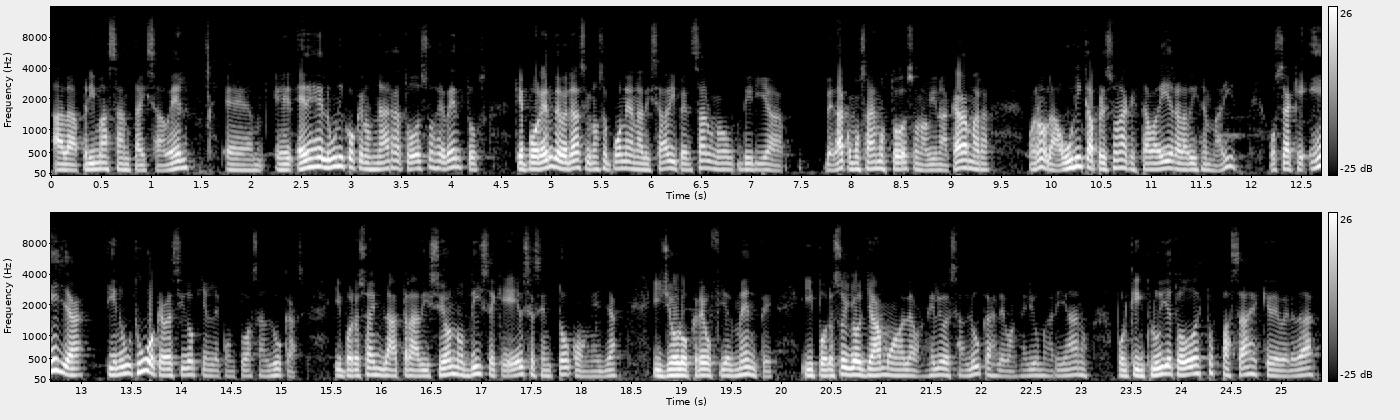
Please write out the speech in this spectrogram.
a la prima Santa Isabel. Eh, él es el único que nos narra todos esos eventos que por ende, ¿verdad? Si uno se pone a analizar y pensar, uno diría, ¿verdad? ¿Cómo sabemos todo eso? No había una cámara, bueno, la única persona que estaba ahí era la Virgen María. O sea que ella tuvo que haber sido quien le contó a San Lucas. Y por eso la tradición nos dice que él se sentó con ella. Y yo lo creo fielmente. Y por eso yo llamo al Evangelio de San Lucas el Evangelio mariano. Porque incluye todos estos pasajes que de verdad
